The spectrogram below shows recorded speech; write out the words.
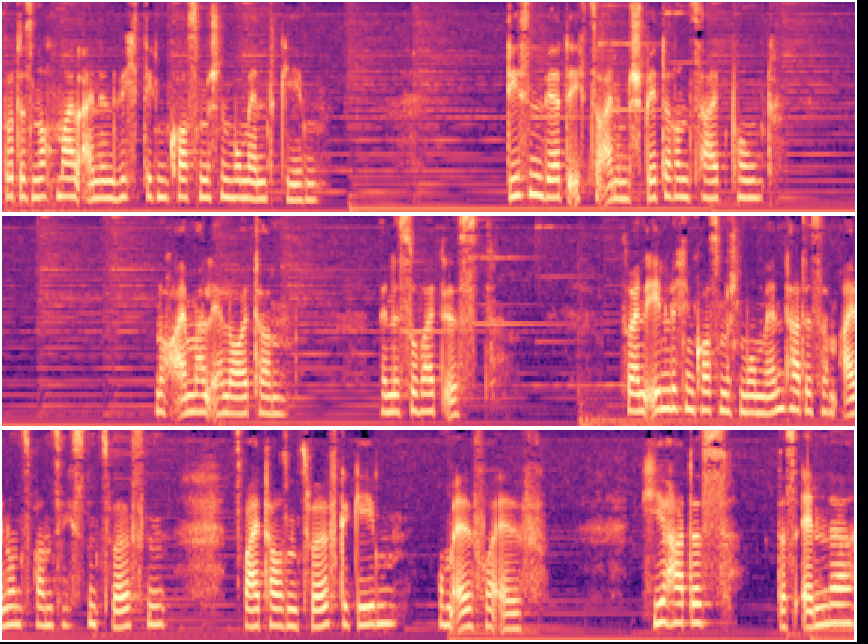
wird es nochmal einen wichtigen kosmischen Moment geben. Diesen werde ich zu einem späteren Zeitpunkt noch einmal erläutern, wenn es soweit ist. So einen ähnlichen kosmischen Moment hat es am 21.12.2012 gegeben um 11.11 Uhr. .11. Hier hat es das Ende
